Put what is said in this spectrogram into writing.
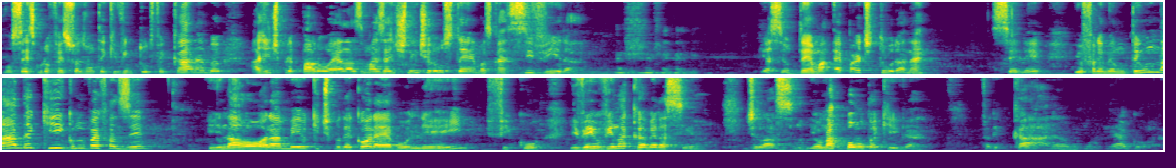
Vocês, professores, vão ter que vir tudo. Eu Falei, caramba, a gente preparou elas, mas a gente nem tirou os temas, cara, se vira. e assim, o tema é partitura, né? Você lê. E eu falei, meu, não tenho nada aqui, como vai fazer? E na hora, meio que tipo decoreba, olhei, ficou. E veio vir na câmera assim, ó. De lá assim. E eu na ponta aqui, cara. Falei, caramba, mano, é agora.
